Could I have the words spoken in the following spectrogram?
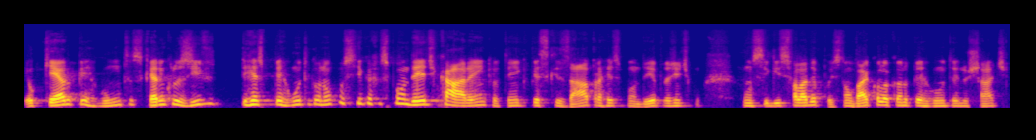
Eu quero perguntas, quero inclusive pergunta que eu não consiga responder de cara, hein? Que eu tenho que pesquisar para responder, para a gente conseguir se falar depois. Então, vai colocando pergunta aí no chat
